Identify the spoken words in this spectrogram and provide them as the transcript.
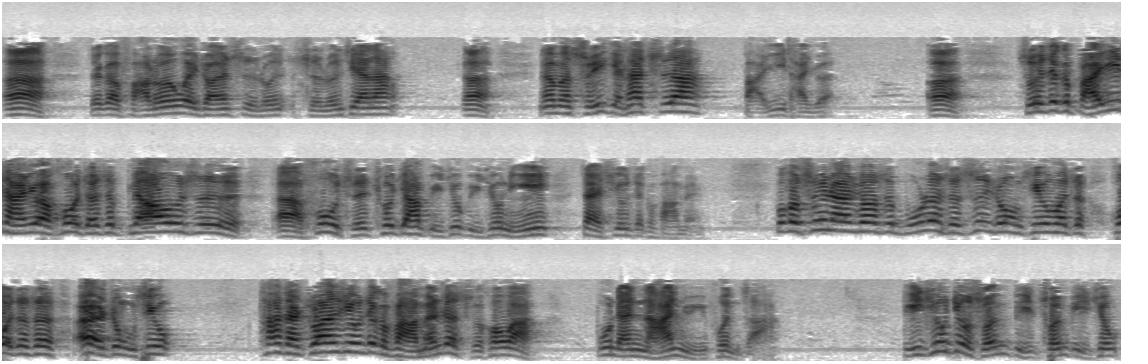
啊，这个法轮未转，死轮死轮先了啊，那么谁给他吃啊？百一禅院啊，所以这个百一禅院或者是标示啊扶持出家比丘比丘尼。在修这个法门，不过虽然说是不论是四众修或者或者是二众修，他在专修这个法门的时候啊，不能男女混杂，比丘就纯比纯比丘，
